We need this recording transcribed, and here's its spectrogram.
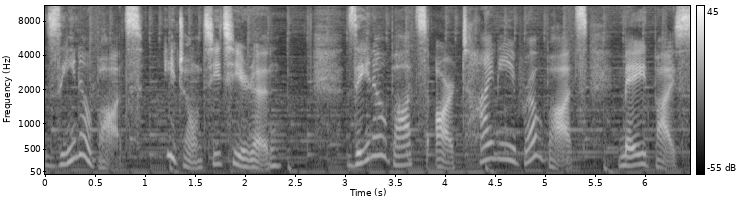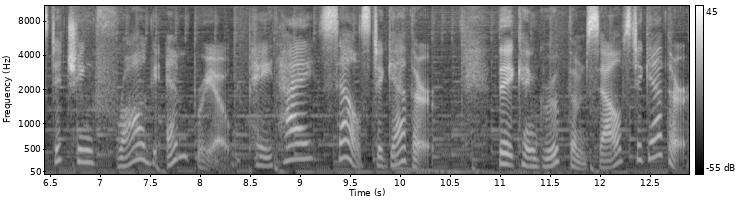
xenobots, 一种机器人. Xenobots are tiny robots made by stitching frog embryo, 胚胎 cells together. They can group themselves together,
